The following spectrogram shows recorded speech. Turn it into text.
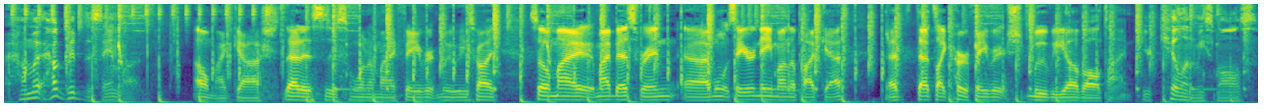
how much how good's the Sandlot? Oh my gosh, that is just one of my favorite movies. Probably. So my my best friend, uh, I won't say her name on the podcast. That's that's like her favorite sh- movie of all time. You're killing me, Smalls.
